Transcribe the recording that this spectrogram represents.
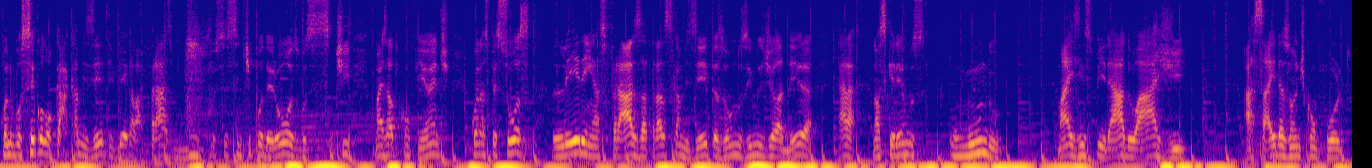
Quando você colocar a camiseta e ver aquela frase, você se sentir poderoso, você se sentir mais autoconfiante. Quando as pessoas lerem as frases atrás das camisetas ou nos ímãs de geladeira, cara, nós queremos um mundo mais inspirado a agir, a sair da zona de conforto,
